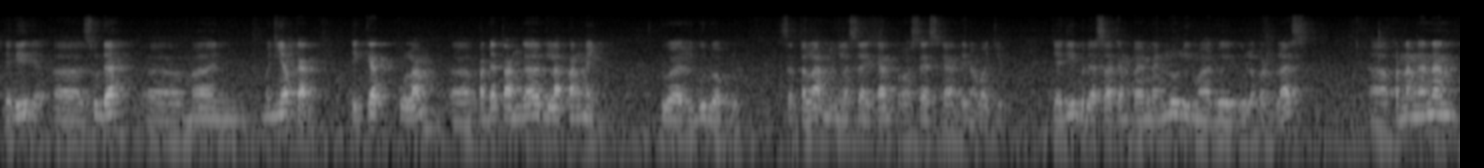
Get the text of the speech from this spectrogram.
jadi sudah menyiapkan tiket pulang pada tanggal 8 Mei 2020 setelah menyelesaikan proses karantina wajib. Jadi berdasarkan Permenlu 5 2018 uh, penanganan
